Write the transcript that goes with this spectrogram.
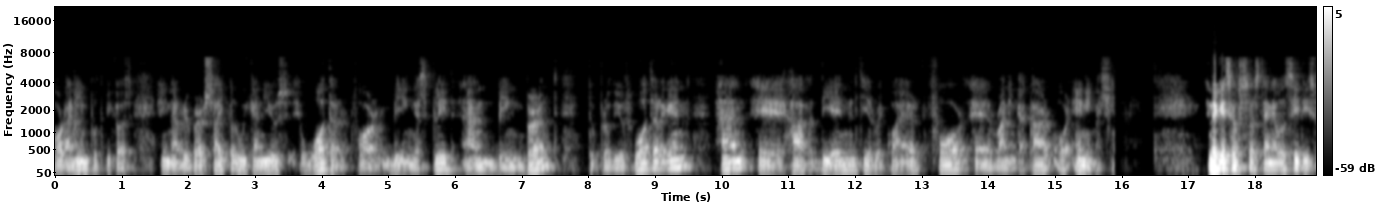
or an input because in a reverse cycle we can use water for being split and being burnt to produce water again and uh, have the energy required for uh, running a car or any machinery. In the case of sustainable cities,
